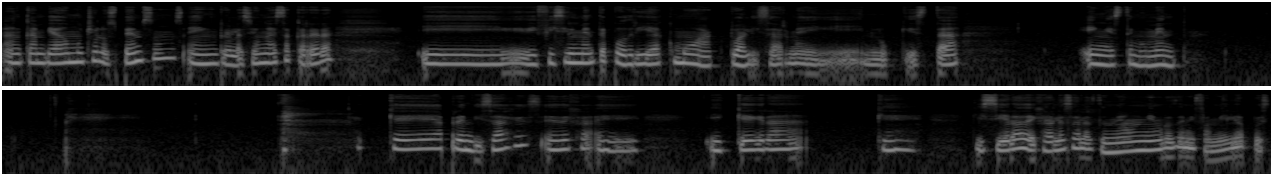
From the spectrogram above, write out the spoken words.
han cambiado mucho los pensums en relación a esa carrera y difícilmente podría como actualizarme en lo que está en este momento. qué aprendizajes he dejado eh, y qué era que quisiera dejarles a los demás miembros de mi familia, pues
